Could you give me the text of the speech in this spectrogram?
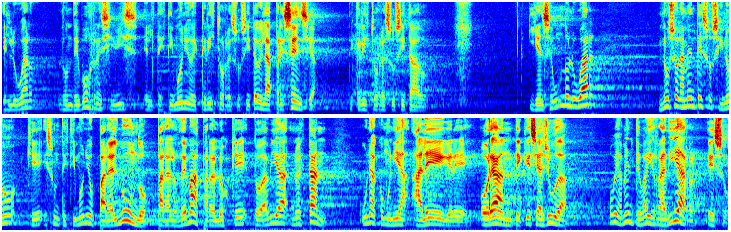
el lugar donde vos recibís el testimonio de Cristo resucitado y la presencia de Cristo resucitado. Y en segundo lugar, no solamente eso, sino que es un testimonio para el mundo, para los demás, para los que todavía no están. Una comunidad alegre, orante, que se ayuda, obviamente va a irradiar eso.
